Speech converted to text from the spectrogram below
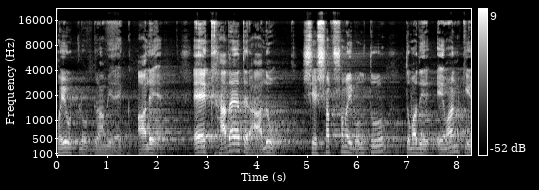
হয়ে উঠল গ্রামের এক আলে। এক হাদায়াতের আলো। সে সবসময় বলতো, তোমাদের এমানকে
